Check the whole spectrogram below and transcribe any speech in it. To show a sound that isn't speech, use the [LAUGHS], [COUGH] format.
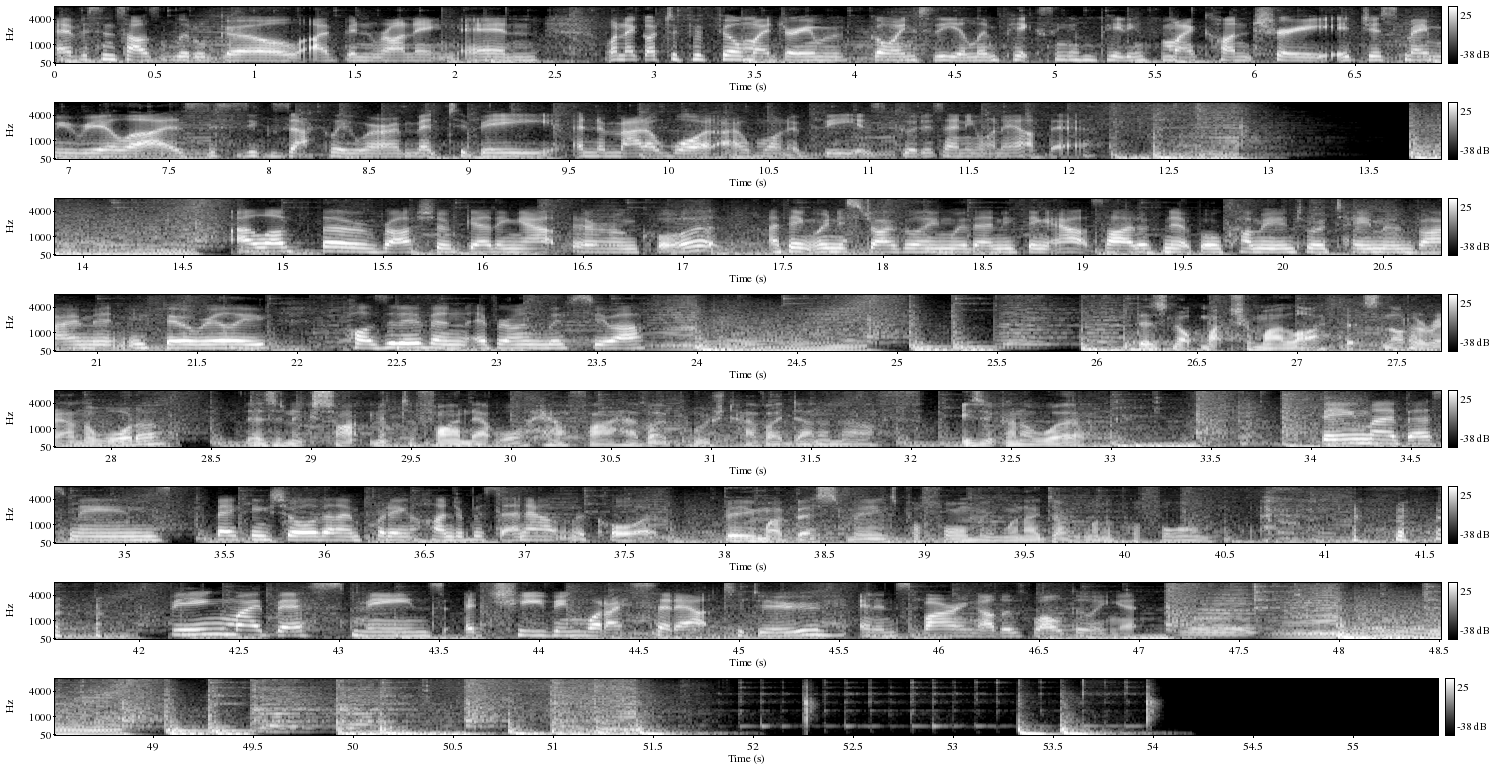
Ever since I was a little girl, I've been running, and when I got to fulfill my dream of going to the Olympics and competing for my country, it just made me realise this is exactly where I'm meant to be, and no matter what, I want to be as good as anyone out there. I love the rush of getting out there on court. I think when you're struggling with anything outside of netball, coming into a team environment, you feel really positive and everyone lifts you up. There's not much of my life that's not around the water. There's an excitement to find out, well, how far have I pushed? Have I done enough? Is it going to work? Being my best means making sure that I'm putting 100% out in the court. Being my best means performing when I don't want to perform. [LAUGHS] Being my best means achieving what I set out to do and inspiring others while doing it.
